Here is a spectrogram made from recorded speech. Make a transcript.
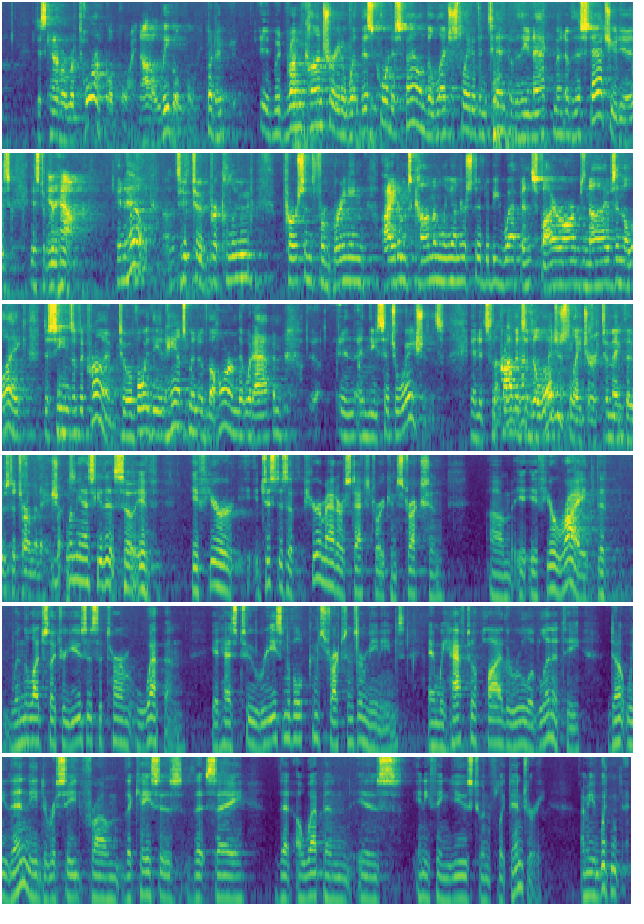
just kind of a rhetorical point, not a legal point. But it, it would run contrary to what this court has found the legislative intent of the enactment of this statute is, is to. In how? In how? To, to preclude persons from bringing items commonly understood to be weapons, firearms, knives, and the like, to scenes of the crime, to avoid the enhancement of the harm that would happen uh, in, in these situations. And it's the province of the legislature to make those determinations. Let let me ask you this, so if, if you're, just as a pure matter of statutory construction, um, if you're right that when the legislature uses the term weapon, it has two reasonable constructions or meanings, and we have to apply the rule of lenity, don't we then need to recede from the cases that say that a weapon is anything used to inflict injury? I mean, wouldn't,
